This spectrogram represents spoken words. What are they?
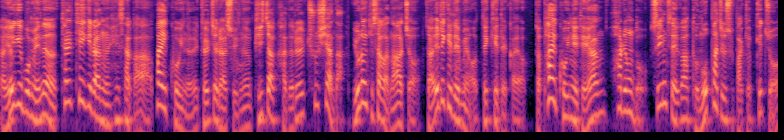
자, 여기 보면은 텔틱이라는 회사가 파이코인을 결제를 할 수 있는 비자 카드를 출시한다. 이런 기사가 나왔죠. 자, 이렇게 되면 어떻게 될까요? 자, 파이코인에 대한 활용도, 쓰임새가 더 높아질 수밖에 없겠죠.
